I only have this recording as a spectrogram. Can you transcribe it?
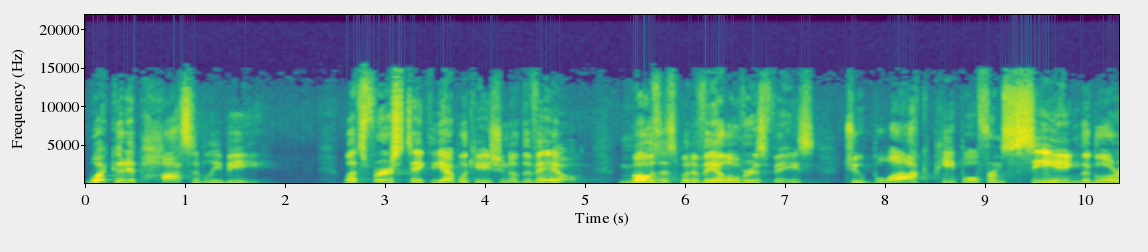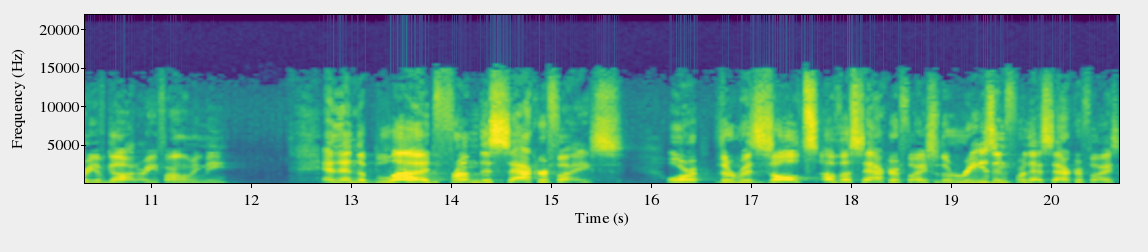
What could it possibly be? Let's first take the application of the veil. Moses put a veil over his face to block people from seeing the glory of God. Are you following me? And then the blood from this sacrifice, or the results of a sacrifice, or the reason for that sacrifice,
